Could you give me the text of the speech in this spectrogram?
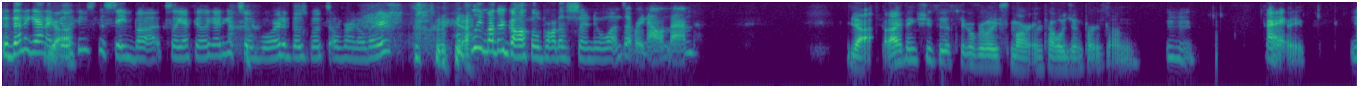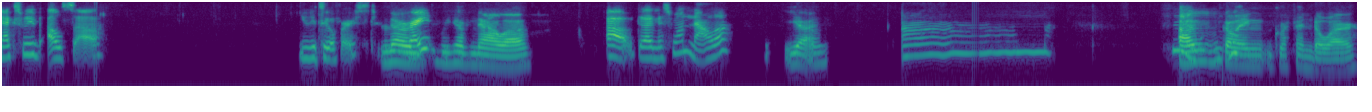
But then again, I Yeah. feel like it was the same books. Like I feel like I'd get so bored of those books over and over. yeah. Hopefully, Mother Gothel brought us some new ones every now and then. Yeah, but I think she's just like a really smart, intelligent person. Mhm. All right. Right. Next, we have Elsa. You get to go first. No, Right? we have Nala. Oh, did I miss one? Nala. Yeah, Um. I'm hmm. going Gryffindor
